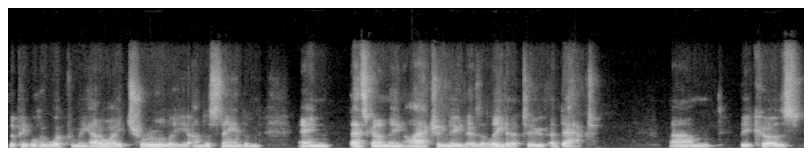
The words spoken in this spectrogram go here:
the people who work for me? How do I truly understand them? And that's going to mean I actually need, as a leader, to adapt um, because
